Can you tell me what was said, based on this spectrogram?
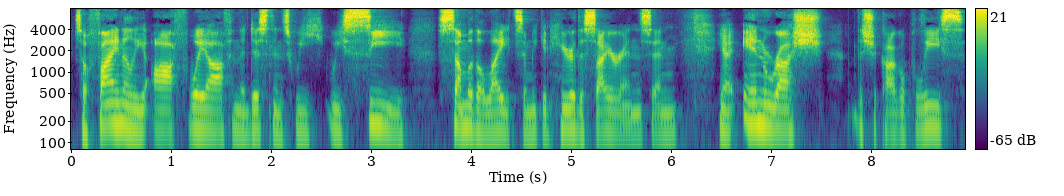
So finally, off, way off in the distance, we we see some of the lights and we can hear the sirens. And you know, in rush the Chicago police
